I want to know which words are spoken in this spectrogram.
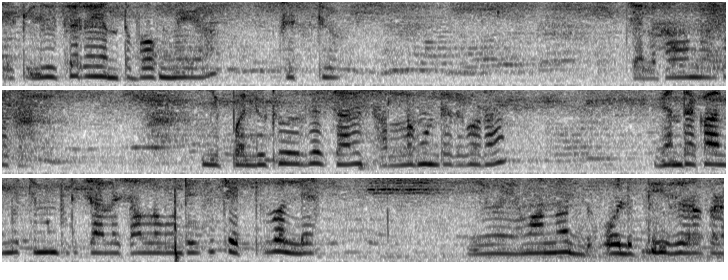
చెట్లు చూసారా ఎంత బాగున్నాయో? చెట్లు. చాలా బాగున్నాయి కదా. ఈ పల్లెటూరులో చాలా చల్లగా ఉంటుంది కూడా. ఎండాకాలం వచ్చినప్పుడు చాలా చల్లగా ఉంటుంది చెట్లు వల్లే. ఏమన్నా ఒలుపు తీసారు అక్కడ.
